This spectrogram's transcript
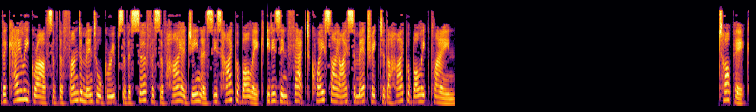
The Cayley graphs of the fundamental groups of a surface of higher genus is hyperbolic. It is in fact quasi-isometric to the hyperbolic plane. Topic:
